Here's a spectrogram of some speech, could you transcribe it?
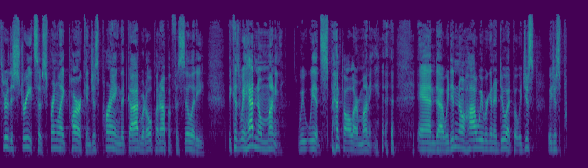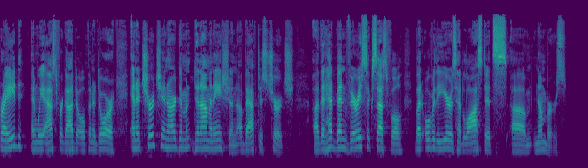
through the streets of Spring Lake Park, and just praying that God would open up a facility because we had no money. We, we had spent all our money. and uh, we didn't know how we were going to do it, but we just, we just prayed and we asked for God to open a door. And a church in our de- denomination, a Baptist church, uh, that had been very successful, but over the years had lost its um, numbers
